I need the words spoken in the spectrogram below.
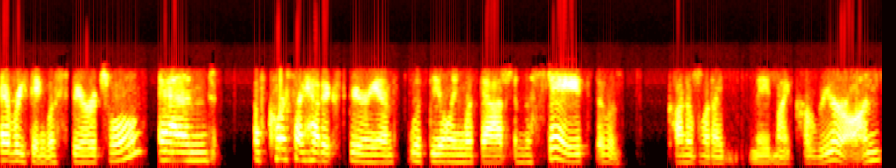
everything was spiritual. And of course, I had experience with dealing with that in the States. It was kind of what I made my career on.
